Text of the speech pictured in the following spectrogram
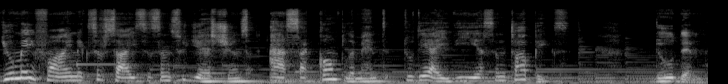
you may find exercises and suggestions as a complement to the ideas and topics. Do them.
